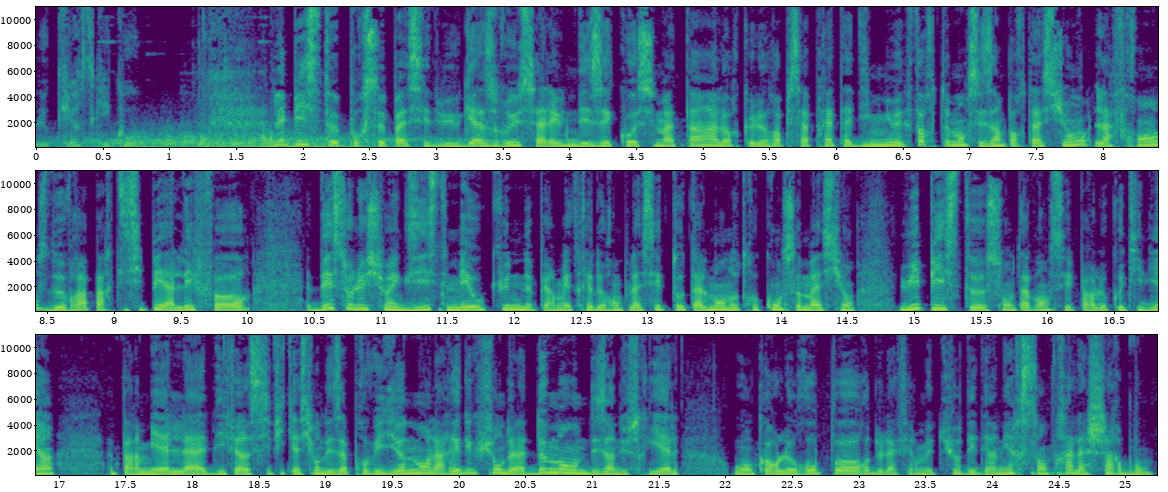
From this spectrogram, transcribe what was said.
Le kiosque éco. Les pistes pour se passer du gaz russe à la une des échos ce matin, alors que l'Europe s'apprête à diminuer fortement ses importations, la France devra participer à l'effort. Des solutions existent, mais aucune ne permettrait de remplacer totalement notre consommation. Huit pistes sont avancées par le quotidien. Parmi elles, la diversification des approvisionnements, la réduction de la demande des industriels ou encore le report de la fermeture des dernières centrales à charbon.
